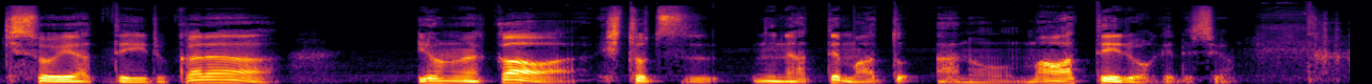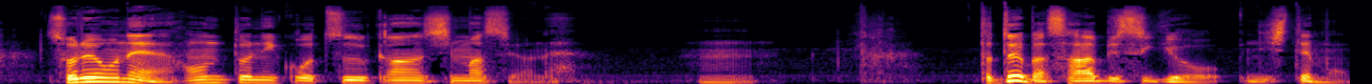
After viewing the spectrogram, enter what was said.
競い合っているから、世の中は一つになってまと、あの、回っているわけですよ。それをね、本当にこう痛感しますよね。うん。例えばサービス業にしても、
